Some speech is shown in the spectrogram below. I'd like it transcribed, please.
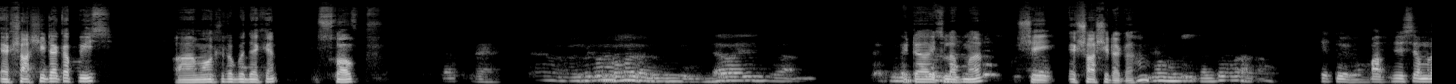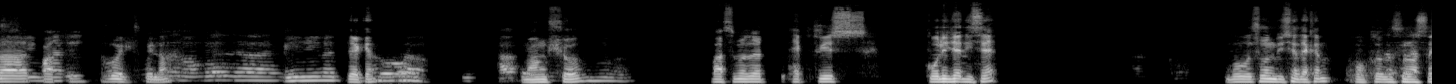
একশো আশি টাকা পিস আর উপরে দেখেন সফট এটা হয়েছিল আপনার সেই একশো আশি টাকা হ্যাঁ। পিস আমরা পেলাম। দেখেন মাংস হাজার এক পিস কলিজা দিছে। রসুন দিছে দেখেন রসুন আছে।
